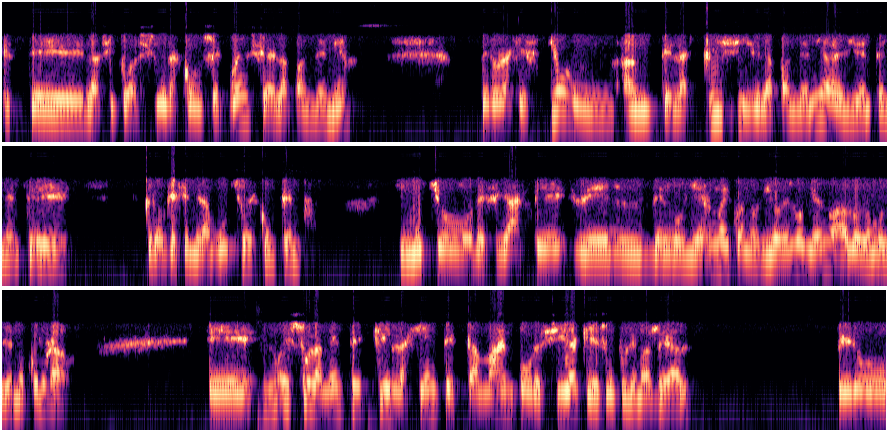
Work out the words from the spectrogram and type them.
este, la situación y las consecuencias de la pandemia, pero la gestión ante la crisis de la pandemia evidentemente creo que genera mucho descontento y mucho desgaste del, gobierno, y cuando digo del gobierno hablo de un gobierno colorado. Eh, no es solamente que la gente está más empobrecida, que es un problema real, pero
